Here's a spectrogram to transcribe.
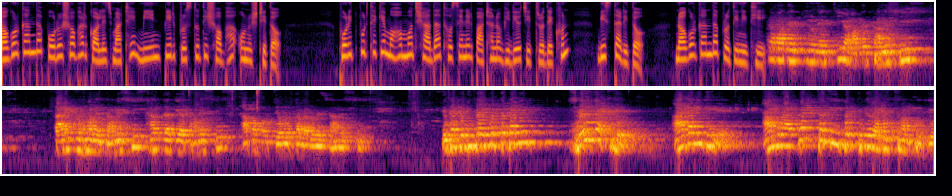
নগরকান্দা পৌরসভার কলেজ মাঠে মিএনপির প্রস্তুতি সভা অনুষ্ঠিত। ফরিদপুর থেকে মোহাম্মদ সাদাত হোসেনের পাঠানো ভিডিও চিত্র দেখুন। বিস্তারিত। নগরকান্দা প্রতিনিধি। আগামী দিনে আমরা প্রত্যেকেই প্রত্যেকের অবস্থান থেকে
